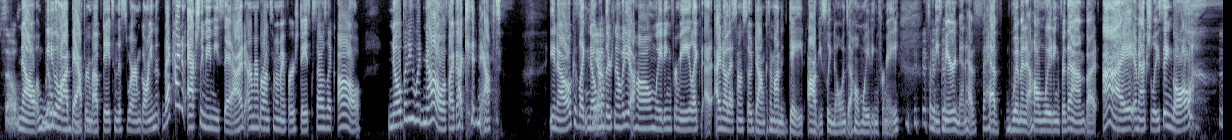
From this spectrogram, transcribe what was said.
So No, and we do a lot of bathroom updates, and this is where I'm going. That kind of actually made me sad. I remember on some of my first dates because I was like, oh, nobody would know if I got kidnapped. You know, because like no, Yeah. there's nobody at home waiting for me. Like I, know that sounds so dumb because I'm on a date. Obviously, no one's at home waiting for me. Some of these married men have have women at home waiting for them, but I am actually single.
